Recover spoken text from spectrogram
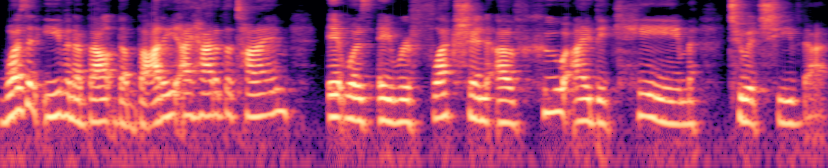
wasn't even about the body I had at the time. It was a reflection of who I became to achieve that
